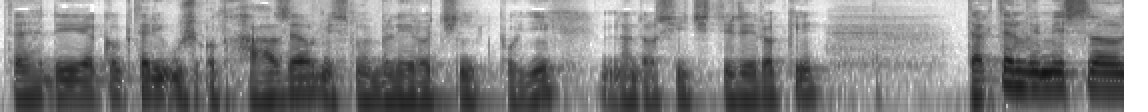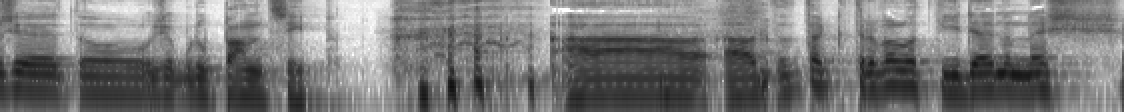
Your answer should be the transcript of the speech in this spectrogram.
tehdy, jako který už odcházel, my jsme byli ročník po nich na další čtyři roky, tak ten vymyslel, že, to, že budu pan Cip. A, a to tak trvalo týden, než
